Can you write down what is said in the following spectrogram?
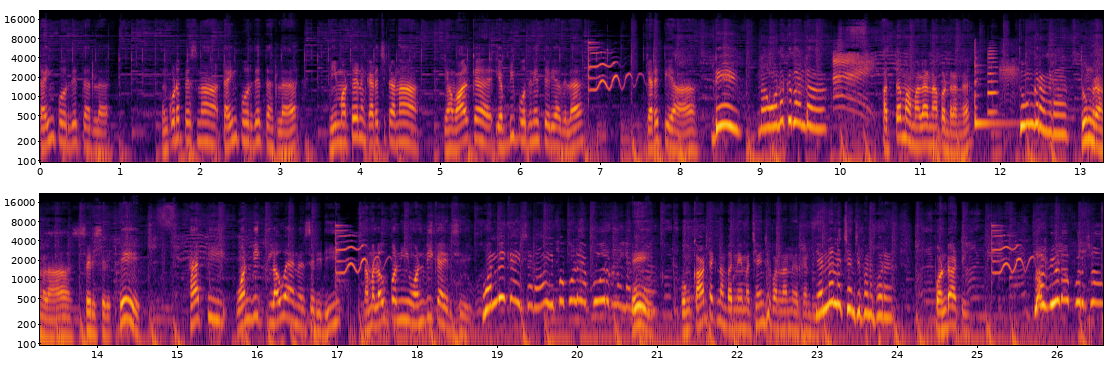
டைம் போறதே தெரில. உன் கூட பேசினா டைம் போறதே தெரில. நீ மட்டும் எனக்கு கிடைச்சிட்டானா என் வாழ்க்கை எப்படி போகுதுன்னே தெரியாதுல கிடைப்பியா? டேய் நான் உனக்கு தான்டா அத்தை மாமாலாம் என்ன பண்றாங்க? தூங்குறாங்கடா. தூங்குறாங்களா? சரி சரி. ஏய் happy one week love anniversary டி. நம்ம லவ் பண்ணி ஒன் வீக் ஆயிடுச்சு ஒன் வீக் ஆயிடுச்சடா இப்ப போல எப்போ இருக்கணும் ஏய் உன் கான்டாக்ட் நம்பர் நேம சேஞ்ச் பண்ணலாம்னு இருக்கேன் என்னென்ன சேஞ்ச் பண்ண போற? பொண்டாட்டி. லவ்யூடா புருஷன்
